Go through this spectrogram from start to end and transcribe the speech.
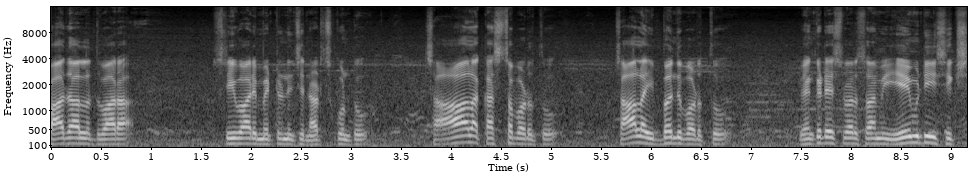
పాదాల ద్వారా శ్రీవారి మెట్టు నుంచి నడుచుకుంటూ చాలా కష్టపడుతూ చాలా ఇబ్బంది పడుతూ వెంకటేశ్వర స్వామి ఏమిటి ఈ శిక్ష?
